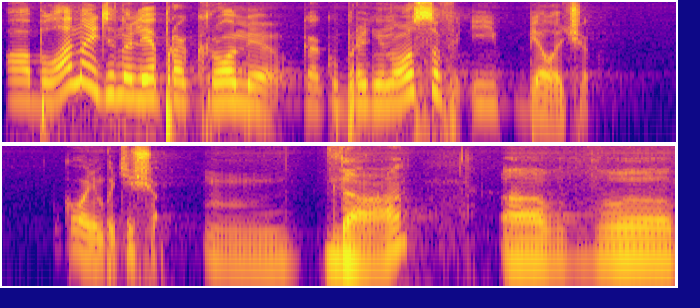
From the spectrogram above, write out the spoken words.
А была найдена лепра, кроме как у броненосцев и белочек? У кого-нибудь еще? Да. А, в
